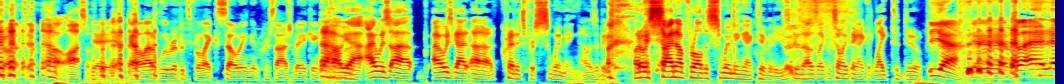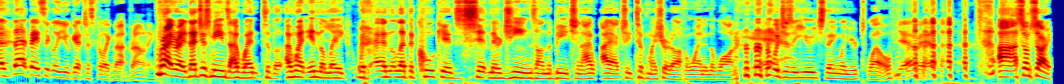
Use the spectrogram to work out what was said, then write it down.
growing up too. oh, awesome. Yeah, yeah, yeah. Got a lot of blue ribbons for like sewing and corsage making. and Oh the- yeah, I was. Uh, I always got uh, credits for swimming. I was a big. I'd always sign up for all the swimming activities because I was like, that's the only thing I could like to do. yeah, yeah, yeah. yeah. Like- and- and that basically you get just for like not drowning. Right, right. That just means I went to the. I went in the lake with and let the cool kids sit in their jeans on the beach, and I, I actually took my shirt off and went in the water, which is a huge thing when you're 12. Yeah, man. Uh, so I'm sorry.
